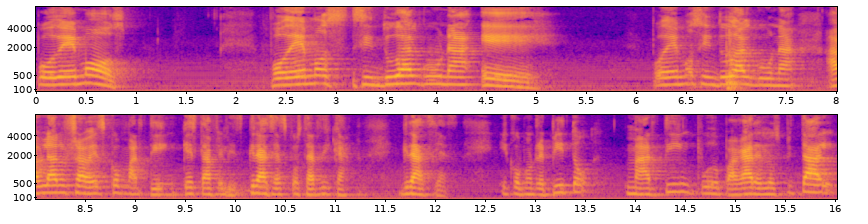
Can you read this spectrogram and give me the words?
podemos, podemos sin duda alguna, eh, podemos sin duda alguna hablar otra vez con Martín, que está feliz. Gracias, Costa Rica. Gracias. Y como repito, Martín pudo pagar el hospital,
